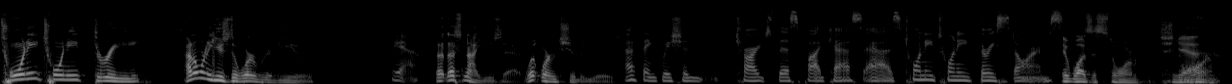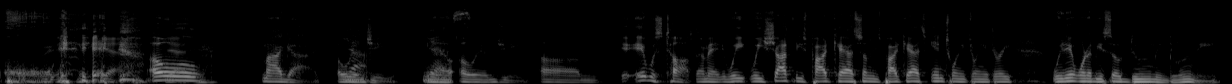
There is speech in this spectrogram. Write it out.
2023. I don't want to use the word review. Yeah. Let- Let's not use that. What word should we use? I think we should charge this podcast as 2023 Storms. It was a storm. Storm. Yeah. Oh my God. OMG. You Yes. know, OMG. Um, it, it was tough. I mean, we we shot these podcasts, some of these podcasts in 2023. We didn't want to be so doom and gloomy,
